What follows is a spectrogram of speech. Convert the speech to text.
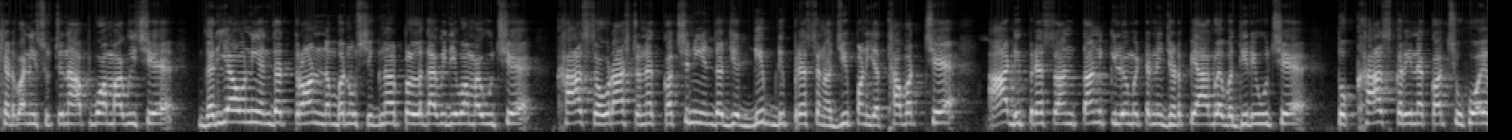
ખેડવાની સૂચના આપવામાં આવી છે. દરિયાઓની અંદર ત્રણ નંબરનું સિગ્નલ પણ લગાવી દેવામાં આવ્યું છે. ખાસ સૌરાષ્ટ્ર અને કચ્છની અંદર જે ડીપ ડિપ્રેશન હજી પણ યથાવત છે. આ ડિપ્રેશન ત્રણ કિલોમીટરની ઝડપે આગળ વધી રહ્યું છે. તો ખાસ કરીને કચ્છ હોય,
